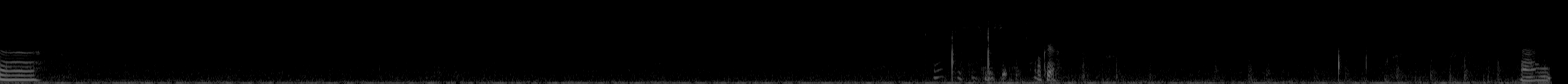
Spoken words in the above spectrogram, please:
Uh, what? this is missing. Okay. And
